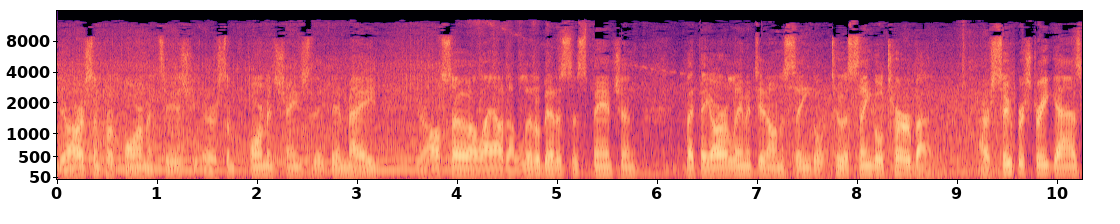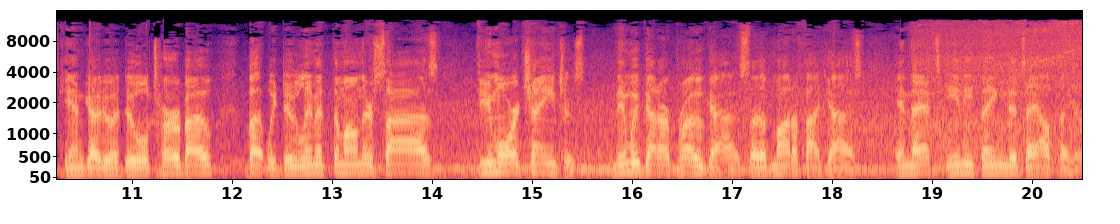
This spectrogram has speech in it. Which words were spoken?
There are some performance issues or some performance changes that have been made. You're also allowed a little bit of suspension, but they are limited on a single to a single turbo. Our Super Street guys can go to a dual turbo, but we do limit them on their size. A few more changes. And then we've got our pro guys, the modified guys, and that's anything that's out there.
